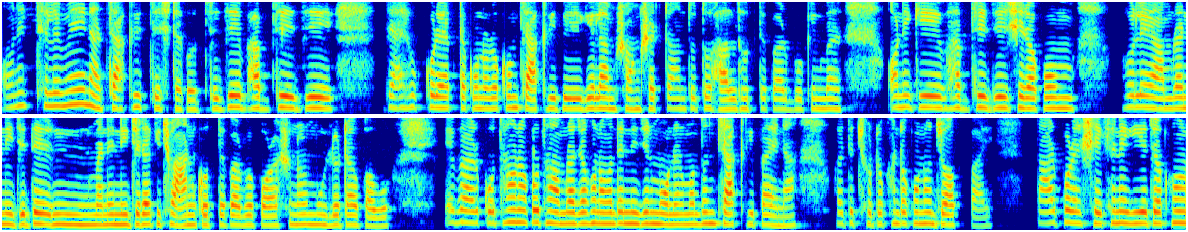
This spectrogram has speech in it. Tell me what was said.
অনেক ছেলে ছেলেমেয়েই না চাকরির চেষ্টা করছে। যে ভাবছে যে যাই হোক করে একটা কোনো রকম চাকরি পেয়ে গেলাম, সংসারটা অন্তত হাল ধরতে পারব কিংবা অনেকে ভাবছে যে সেরকম হলে আমরা নিজেদের মানে নিজেরা কিছু আর্ন করতে পারব, পড়াশোনার মূল্যটাও পাবো। এবার কোথাও না কোথাও আমরা যখন আমাদের নিজের মনের মতন চাকরি পাই না, হয়তো ছোটোখাটো কোনো জব পাই, তারপরে সেখানে গিয়ে যখন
